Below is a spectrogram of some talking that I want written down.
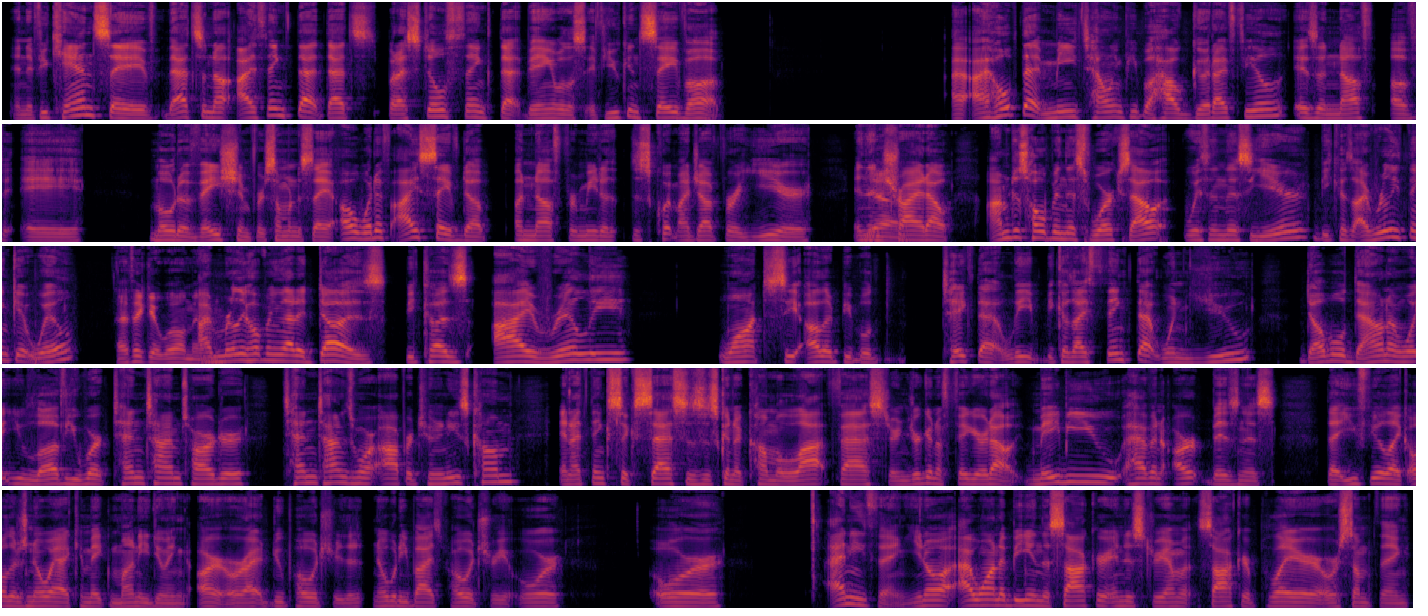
and if you can save, that's enough. I think that that's, but I still think that being able to, if you can save up, I, I hope that me telling people how good I feel is enough of a motivation for someone to say, oh, what if I saved up enough for me to just quit my job for a year and then Yeah. try it out? I'm just hoping this works out within this year because I really think it will. I think it will, man. I'm really hoping that it does because I really want to see other people take that leap because I think that when you double down on what you love, you work 10 times harder, 10 times more opportunities come, and I think success is just going to come a lot faster and you're going to figure it out. Maybe you have an art business that you feel like, "Oh, there's no way I can make money doing art or I do poetry. There, nobody buys poetry or or anything. You know, I want to be in the soccer industry. I'm a soccer player or something.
